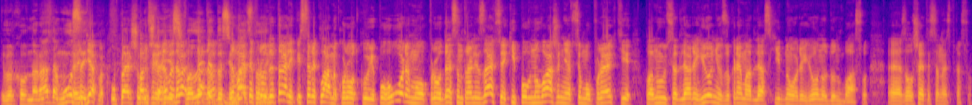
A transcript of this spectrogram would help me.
і Верховна Рада мусить Дякую. у першому Пане читанні давай- схвалити давай- до 17 Давайте про деталі після реклами короткої поговоримо про децентралізацію, які повноваження в цьому проєкті плануються для регіонів, зокрема для східного регіону Донбасу. Е, Залишайтеся на еспресо.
